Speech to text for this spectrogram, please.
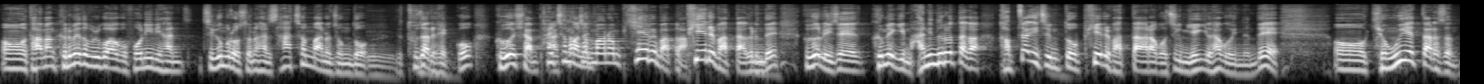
어, 다만 그럼에도 불구하고 본인이 한 지금으로서는 한 4천만 원 정도 투자를 했고 그것이 한 8천만 아, 4천만 원 피해를 봤다. 피해를 봤다. 그런데 그걸 이제 금액이 많이 늘었다가 갑자기 지금 또 피해를 봤다라고 지금 얘기를 하고 있는데 어, 경우에 따라서는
